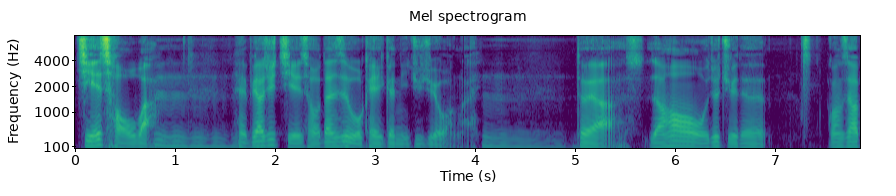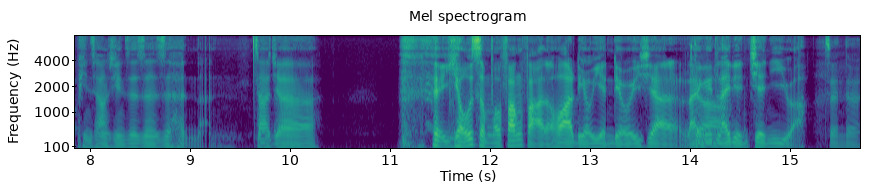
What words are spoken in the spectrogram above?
结仇吧，嗯嗯嗯嗯嘿，不要去结仇，但是我可以跟你拒绝往来。嗯嗯嗯对啊，然后我就觉得，光是要平常心，这真的是很难。大家 有什么方法的话，留言留一下，来个、对啊。来点建议吧。真的。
